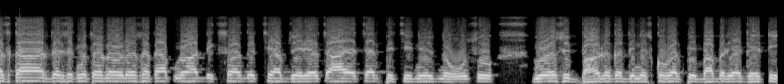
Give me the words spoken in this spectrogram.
નમસ્કાર, દર્શક મિત્રો નવડીઓ સાથે આપનું હાર્દિક સ્વાગત છે. આપ જોઈ રહ્યા છો આ એચઆરપીસી ન્યૂઝ નો હું છું વ્યવસ્થિત ભાવનગર દિનેશ કુમાર પી. બાબરિયા ઘેટી.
